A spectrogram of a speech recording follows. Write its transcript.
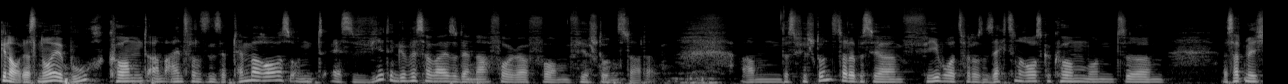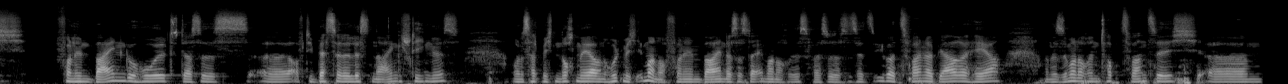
Genau, das neue Buch kommt am 21. September raus und es wird in gewisser Weise der Nachfolger vom Vier-Stunden-Startup. Ähm, das Vier-Stunden-Startup ist ja im Februar 2016 rausgekommen und ähm, es hat mich von den Beinen geholt, dass es äh, auf die Bestsellerlisten eingestiegen ist. Und es hat mich noch mehr und holt mich immer noch von den Beinen, dass es da immer noch ist. Weißt du, das ist jetzt über zweieinhalb Jahre her und es ist immer noch in Top 20. Ähm,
